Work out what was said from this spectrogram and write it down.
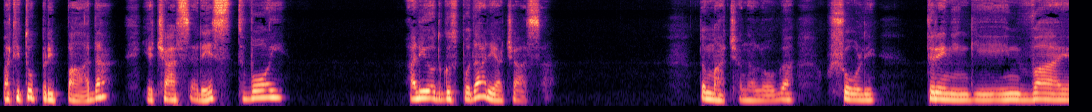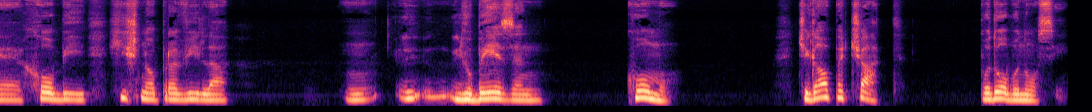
Pa ti to pripada, je čas res tvoj? Ali od gospodarja časa? Domača naloga v šoli, treningi in vaje, hobi, hišna opravila, ljubezen, komu, čigav pečat, podobo nosi.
